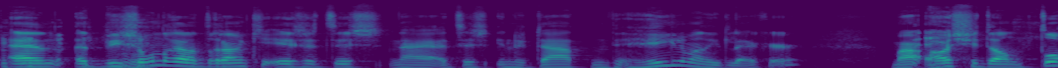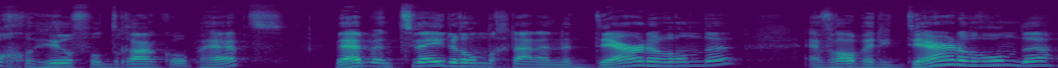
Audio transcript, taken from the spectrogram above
En het bijzondere aan het drankje is, het is, nou ja, het is inderdaad helemaal niet lekker. Maar Nee. als je dan toch heel veel drank op hebt. We hebben een tweede ronde gedaan en een derde ronde. En vooral bij die derde ronde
